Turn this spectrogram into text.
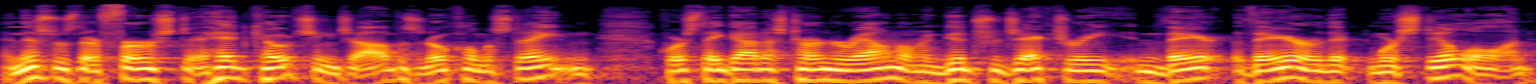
and this was their first uh, head coaching job was at Oklahoma State. And, of course, they got us turned around on a good trajectory there, there that we're still on.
